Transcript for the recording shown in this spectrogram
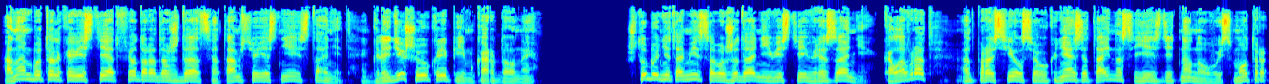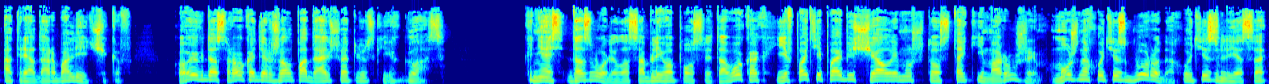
А нам бы только вести от Федора дождаться, там все яснее станет. Глядишь, и укрепим кордоны. Чтобы не томиться в ожидании вестей в Рязани, Калаврат отпросился у князя тайно съездить на новый смотр отряда арбалетчиков, коих до срока держал подальше от людских глаз. Князь дозволил особливо после того, как Евпатий пообещал ему, что с таким оружием можно хоть из города, хоть из леса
